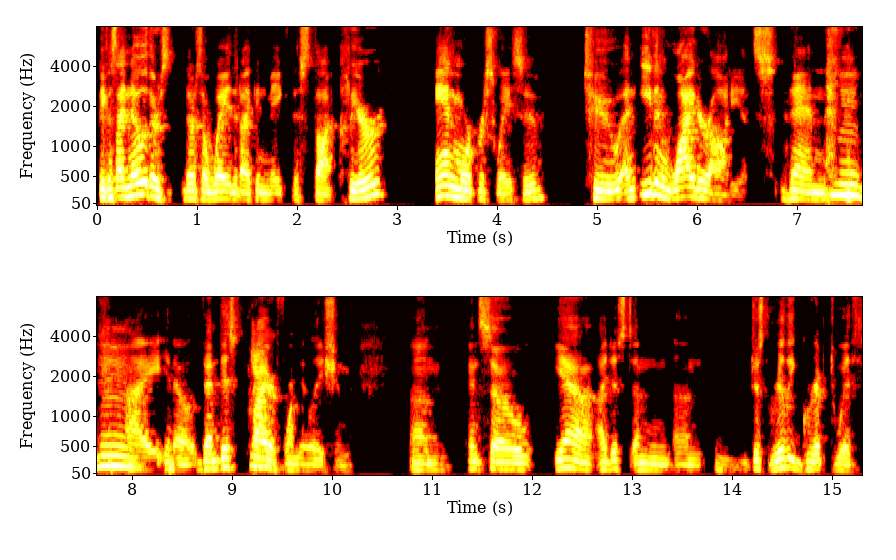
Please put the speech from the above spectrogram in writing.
because I know there's there's a way that I can make this thought clearer and more persuasive to an even wider audience than mm-hmm. I, you know, than this prior yeah. formulation. Um, and so, yeah, I just am um, just really gripped with,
